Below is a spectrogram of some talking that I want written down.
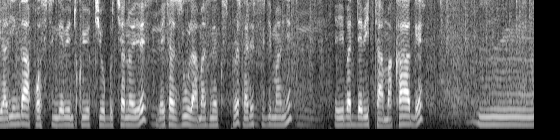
yalinga apostinga ebintu ku youtube channel ye gyebayita zula amazina express nali sigimanyi. Ebibadde bitta amaka ge. Mm,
